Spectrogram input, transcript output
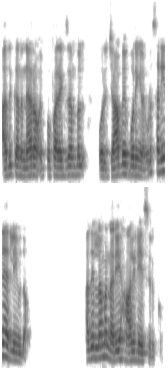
அதுக்கான நேரம் இப்போ ஃபார் எக்ஸாம்பிள் ஒரு ஜாபே போகிறீங்கன்னா கூட சனி, ஞாயிறு லீவு தான். அது இல்லாமல் நிறைய ஹாலிடேஸ் இருக்கும்.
